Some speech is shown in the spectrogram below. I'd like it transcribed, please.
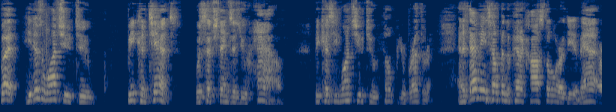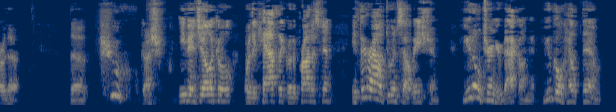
But He doesn't want you to be content with such things as you have because He wants you to help your brethren. And if that means helping the Pentecostal or the event or the the gosh evangelical or the Catholic or the Protestant, if they're out doing salvation, you don't turn your back on them. You go help them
